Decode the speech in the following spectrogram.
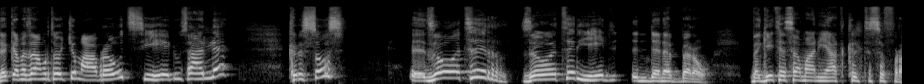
ደቀ መዛሙርቶችም አብረውት ሲሄዱ ሳለ ክርስቶስ ዘወትር ዘወትር ይሄድ እንደነበረው በጌተሰማኒ አትክልት ስፍራ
